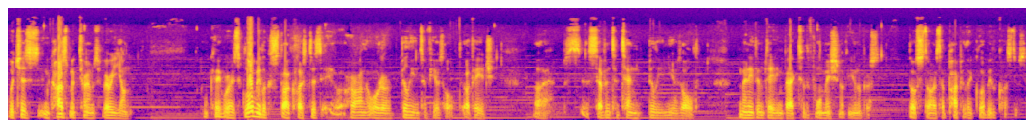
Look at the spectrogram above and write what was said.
which is in cosmic terms very young. Okay, whereas globular star clusters are on the order of billions of years old of age, uh, seven to 10 billion years old, many of them dating back to the formation of the universe. Those stars that populate globular clusters.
